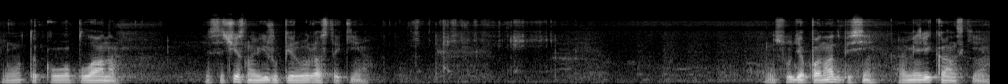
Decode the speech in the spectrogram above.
Вот такого плана. Если честно, вижу первый раз такие. Ну, Судя по надписи, американские.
